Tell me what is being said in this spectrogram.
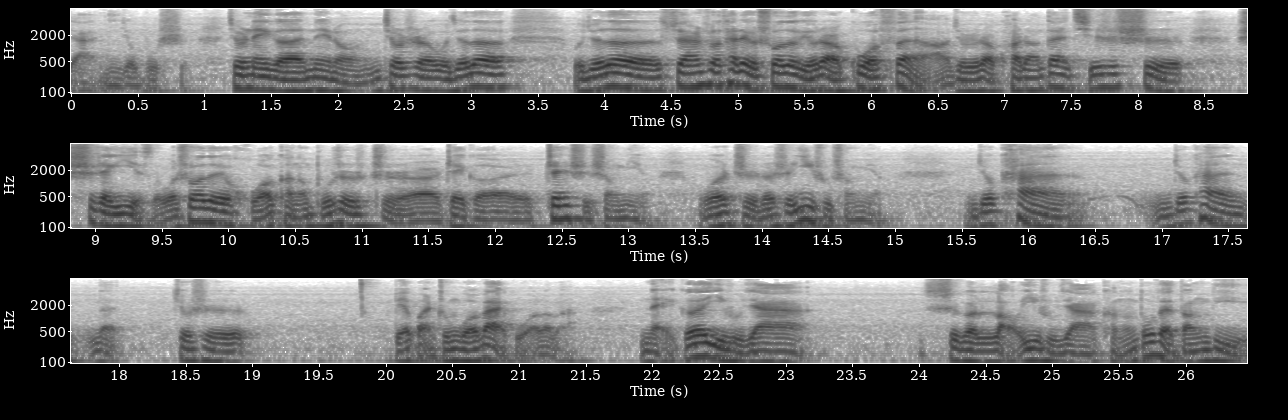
家，你就不是，就是那个那种，就是我觉得，我觉得虽然说他这个说的有点过分啊，就有点夸张，但其实是。是这个意思。我说的这个活可能不是指这个真实生命，我指的是艺术生命。你就看，你就看，那就是别管中国外国了吧？哪个艺术家是个老艺术家，可能都在当地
